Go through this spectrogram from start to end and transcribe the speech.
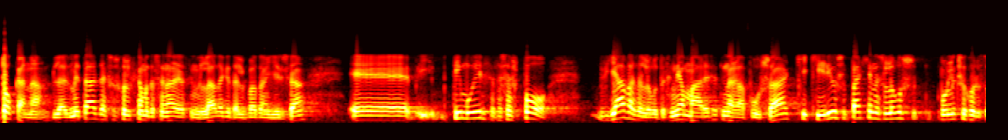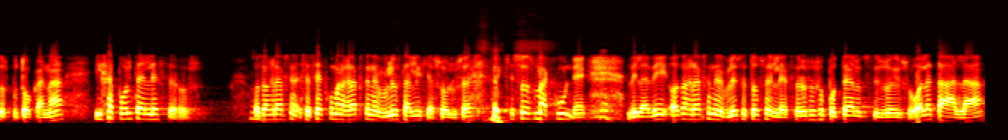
το έκανα. Δηλαδή μετά εντάξει ασχολήθηκα με τα σενάρια στην Ελλάδα και τα λοιπά όταν γύρισα. Ε, τι μου ήρθε, θα σας πω, διάβαζα λογοτεχνία, μ' άρεσε, την αγαπούσα και κυρίως υπάρχει ένας λόγος πολύ ξεχωριστός που το έκανα, είσαι απόλυτα ελεύθερος. Όταν γράψετε, σας εύχομαι να γράψετε ένα βιβλίο στα αλήθεια σε όλους σας και σε όσους με ακούνε. δηλαδή, όταν γράψετε ένα βιβλίο είσαι τόσο ελεύθερος όσο ποτέ άλλο στη ζωής σου. Όλα τα άλλα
